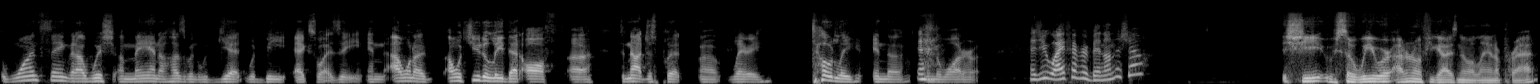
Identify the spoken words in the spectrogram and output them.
one thing that I wish a man, a husband would get would be X, Y, Z. And I want to, I want you to lead that off uh, to not just put uh, Larry totally in the in the water. Has your wife ever been on the show? She so we were i don't know if you guys know alana pratt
